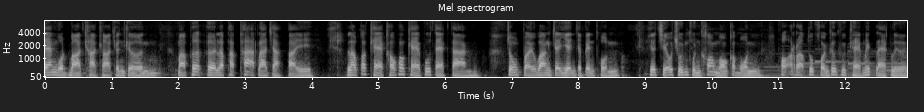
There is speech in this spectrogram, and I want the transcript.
ดงบทบาทขาดขาดเกินเกิน มาเพลิดเพลินและพักภาคลาจากไป เราก็แขกเขาก็แขกผู้แตกต่าง จงปล่อยวางใจเย็นจะเป็นผลอย่าเฉียวชุนขุนข้องหมองกระมนเพราะเราทุกคนก็คือแขกไม่แปลกเลย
